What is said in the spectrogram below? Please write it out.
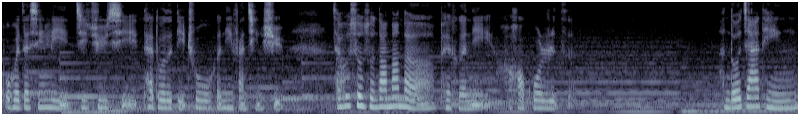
不会在心里积聚起太多的抵触和逆反情绪，才会顺顺当当的配合你好好过日子。很多家庭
